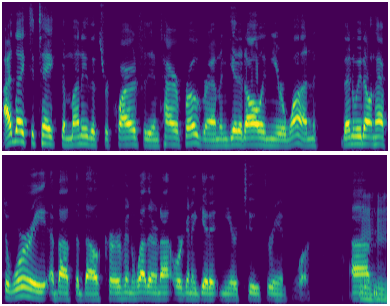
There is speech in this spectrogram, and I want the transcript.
I'd like to take the money that's required for the entire program and get it all in year one then we don't have to worry about the bell curve and whether or not we're going to get it in year two, three, and four. Um, mm-hmm.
